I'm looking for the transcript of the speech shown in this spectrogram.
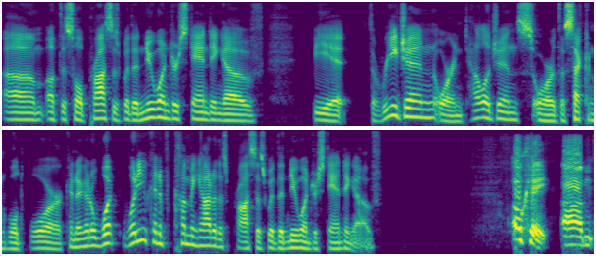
um, of this whole process with a new understanding of, be it the region or intelligence or the Second World War? Kind of, what what are you kind of coming out of this process with a new understanding of? Okay, um,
